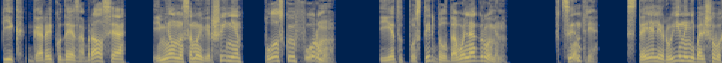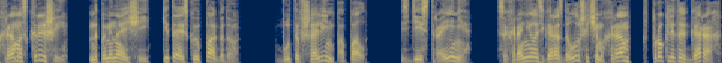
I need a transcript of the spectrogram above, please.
Пик горы, куда я забрался, имел на самой вершине плоскую форму, и этот пустырь был довольно огромен. В центре стояли руины небольшого храма с крышей, напоминающей китайскую пагоду. Будто в Шалинь попал. Здесь строение сохранилось гораздо лучше, чем храм в проклятых горах.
